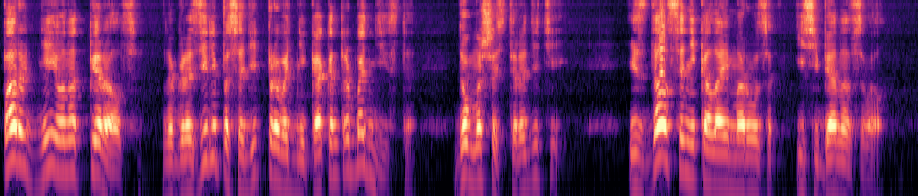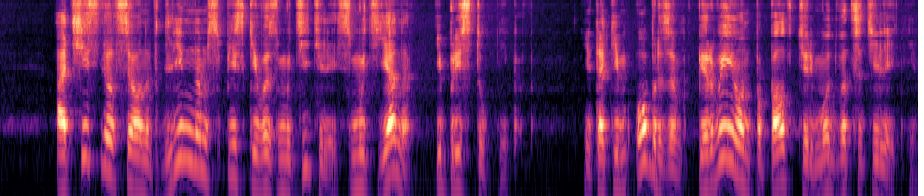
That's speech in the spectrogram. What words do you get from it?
Пару дней он отпирался, но грозили посадить проводника-контрабандиста. Дома шестеро детей. И сдался Николай Морозов и себя назвал. Очислился он в длинном списке возмутителей, смутьянов и преступников. И таким образом впервые он попал в тюрьму двадцатилетним.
